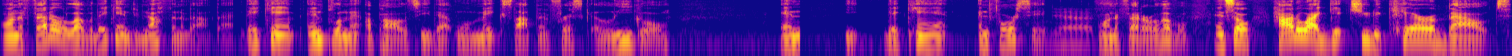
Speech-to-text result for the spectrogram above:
On the federal level, they can't do nothing about that. They can't implement a policy that will make stop and frisk illegal, and they can't enforce it Yes. on the federal level. And so, how do I get you to care about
